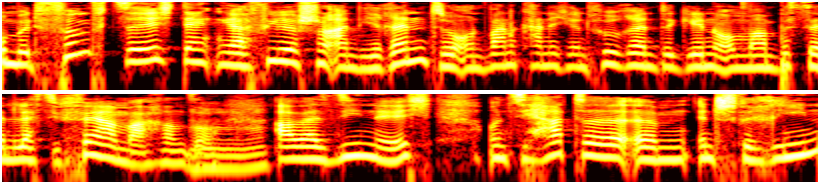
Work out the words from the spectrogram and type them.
Und mit 50 denken ja viele schon an die Rente und wann kann ich in Frührente gehen und mal ein bisschen laissez-faire machen, so. Aber sie nicht. Und sie hatte ähm, in Schwerin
